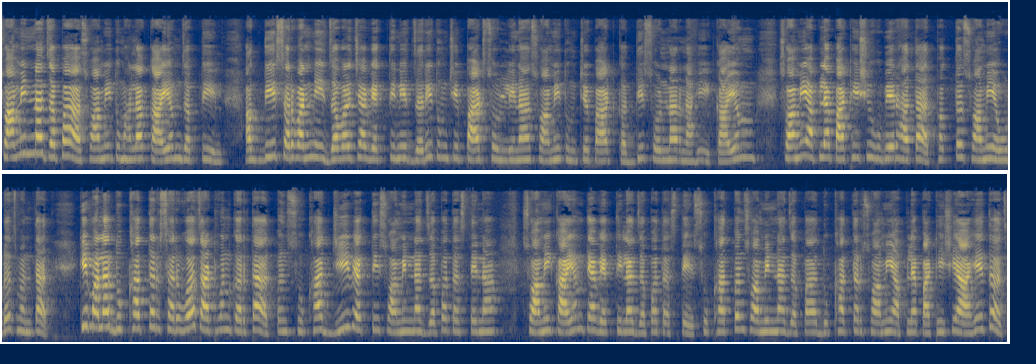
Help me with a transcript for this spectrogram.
स्वामींना जपा. स्वामी तुम्हाला कायम जपतील. अगदी सर्वांनी जवळच्या व्यक्तीने जरी तुमची पाठ सोडली ना स्वामी तुमचे पाठ कधीच सोडणार नाही. कायम स्वामी आपल्या पाठीशी उभे राहतात. फक्त स्वामी एवढंच म्हणतात की मला दुःखात तर सर्वच आठवण करतात पण सुखात जी व्यक्ती स्वामींना जपत असते ना स्वामी कायम त्या व्यक्तीला जपत असते. सुखात पण स्वामींना जपा दुःखात तर स्वामी आपल्या पाठीशी आहेतच.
